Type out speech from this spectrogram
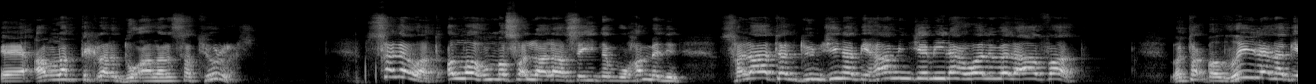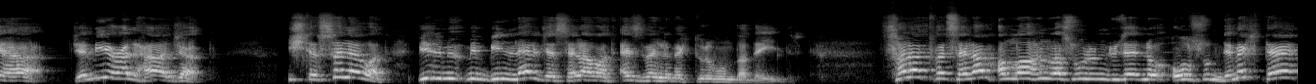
e, anlattıkları duaları satıyorlar. Salavat. Allahümme salli ala seyyidina Muhammedin. Salaten tuncina biha min cemil ahvali vel afat. Ve taqzilena biha cemi'al hacat. İşte salavat. Bir mümin binlerce selavat ezberlemek durumunda değildir. Salat ve selam Allah'ın Resulü'nün üzerine olsun demek de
